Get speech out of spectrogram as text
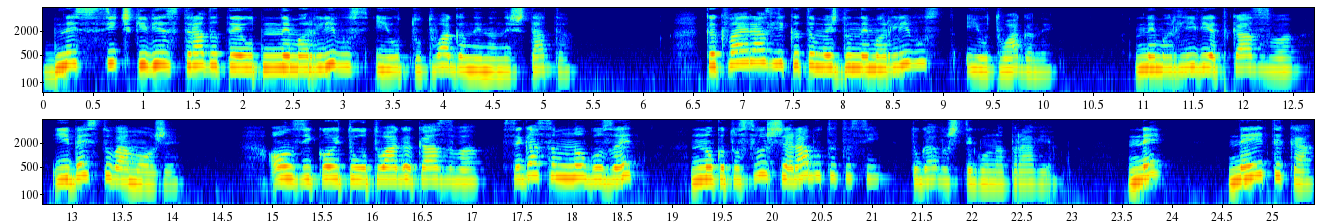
Днес всички вие страдате от немърливост и от отлагане на нещата. Каква е разликата между немърливост и отлагане? Немърливият казва, и без това може. Онзи, който отлага, казва, сега съм много заед, но като свърша работата си, тогава ще го направя. Не, не е така.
